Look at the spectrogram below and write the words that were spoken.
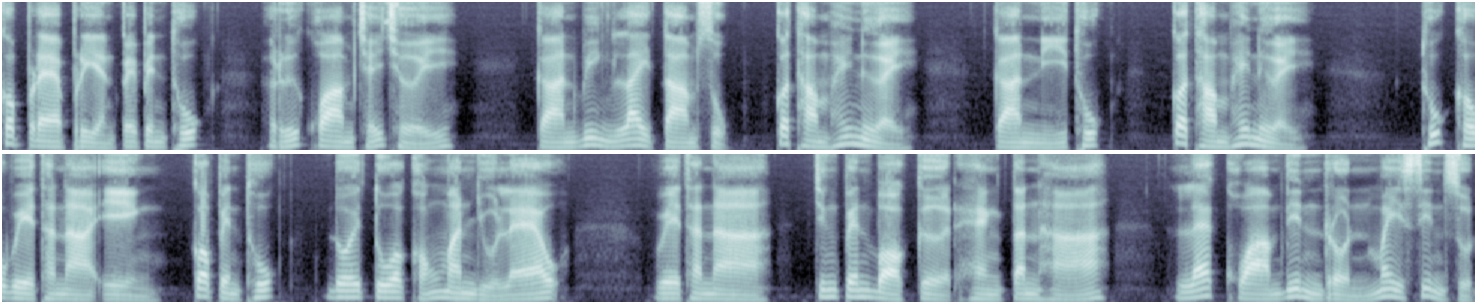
ก็แปรเปลี่ยนไปเป็นทุกข์ หรือความเฉยเฉย การวิ่งไล่ตามสุขก็ทำให้เหนื่อย การหนีทุกข์ก็ทำให้เหนื่อย ทุกขเวทนาเองก็เป็นทุกข์โดยตัวของมันอยู่แล้ว เวทนาจึงเป็นบ่อกเกิดแห่งตัณหา และความดิ้นรนไม่สิ้นสุด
